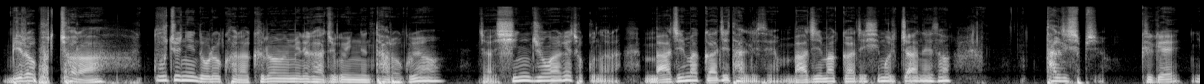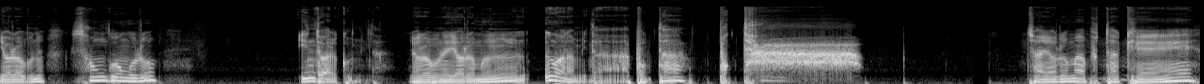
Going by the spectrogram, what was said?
밀어붙여라. 꾸준히 노력하라. 그런 의미를 가지고 있는 타로고요. 자, 신중하게 접근하라. 마지막까지 달리세요. 마지막까지 힘을 짜내서 달리십시오. 그게 여러분을 성공으로 인도할 겁니다. 여러분의 여름을 응원합니다. 폭타! 자, 여름아 부탁해.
